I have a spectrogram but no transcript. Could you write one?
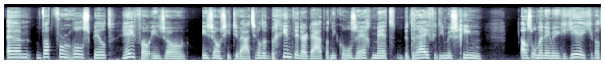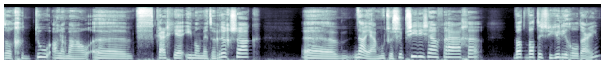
um, wat voor rol speelt HEVO in zo'n in zo'n situatie? Want het begint inderdaad, wat Nicole zegt, met bedrijven die misschien als ondernemer denk ik, jeetje, wat een gedoe allemaal. Uh, pff, krijg je iemand met een rugzak? Uh, nou ja, moeten we subsidies aanvragen? Wat, wat is jullie rol daarin?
